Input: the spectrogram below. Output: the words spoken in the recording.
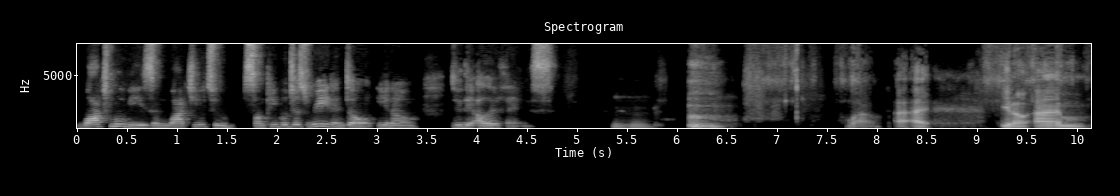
watch movies and watch youtube. Some people just read and don't you know do the other things. Mm-hmm. wow. I, I you know i'm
